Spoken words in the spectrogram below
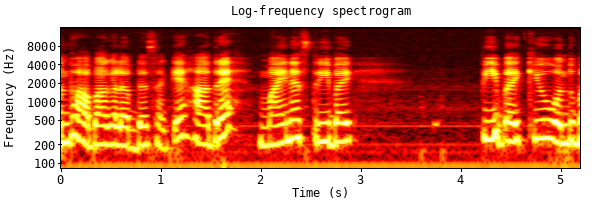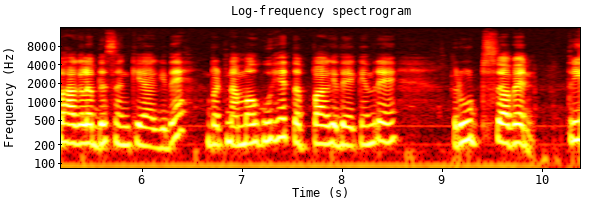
ಒಂದು ಅಭಾಗಲಬ್ಧ ಸಂಖ್ಯೆ ಆದರೆ minus three by p by q ಒಂದು ಭಾಗಲಬ್ಧ ಸಂಖ್ಯೆ ಆಗಿದೆ ಬಟ್ ನಮ್ಮ ಊಹೆ ತಪ್ಪಾಗಿದೆ. ಯಾಕೆಂದರೆ root seven three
